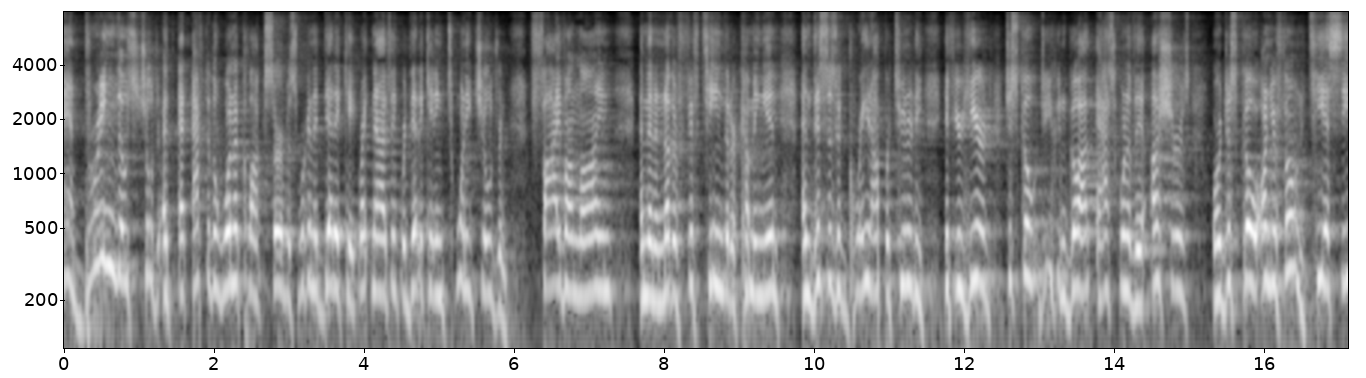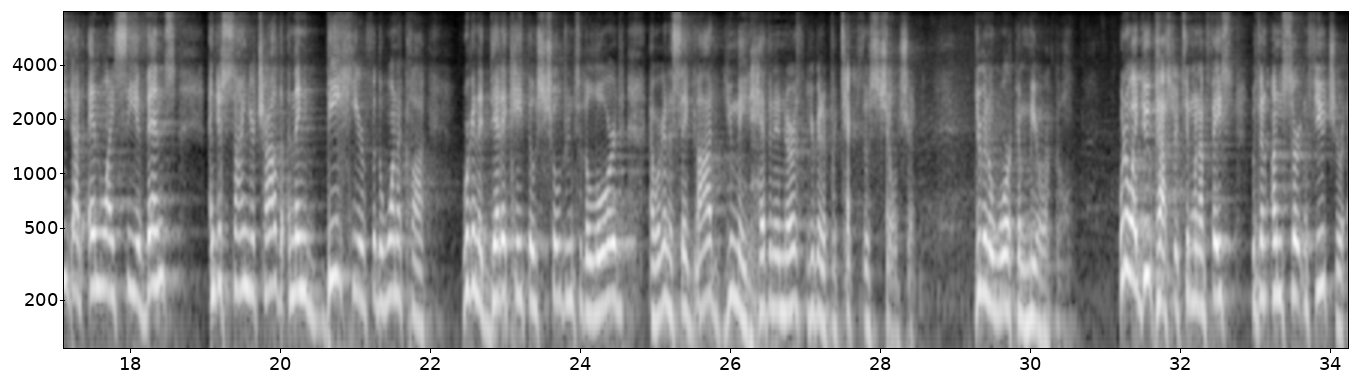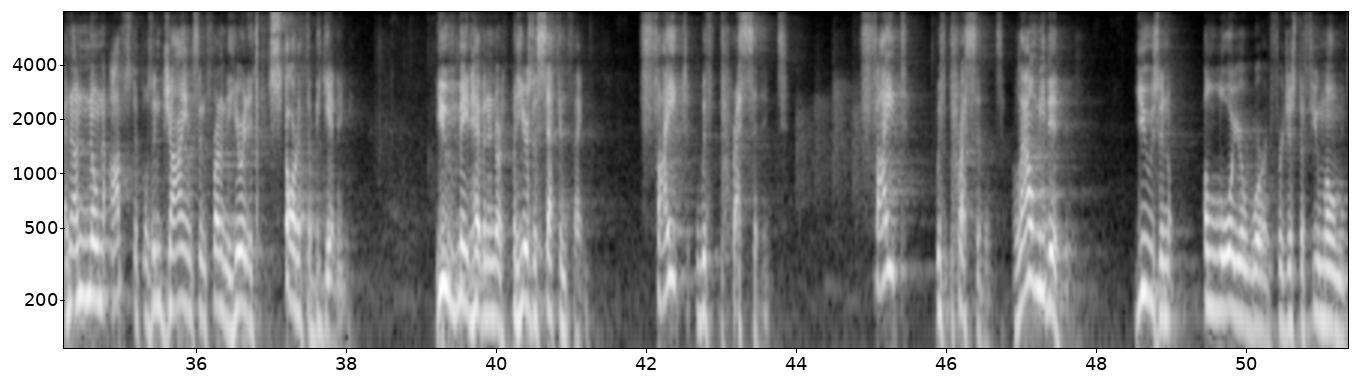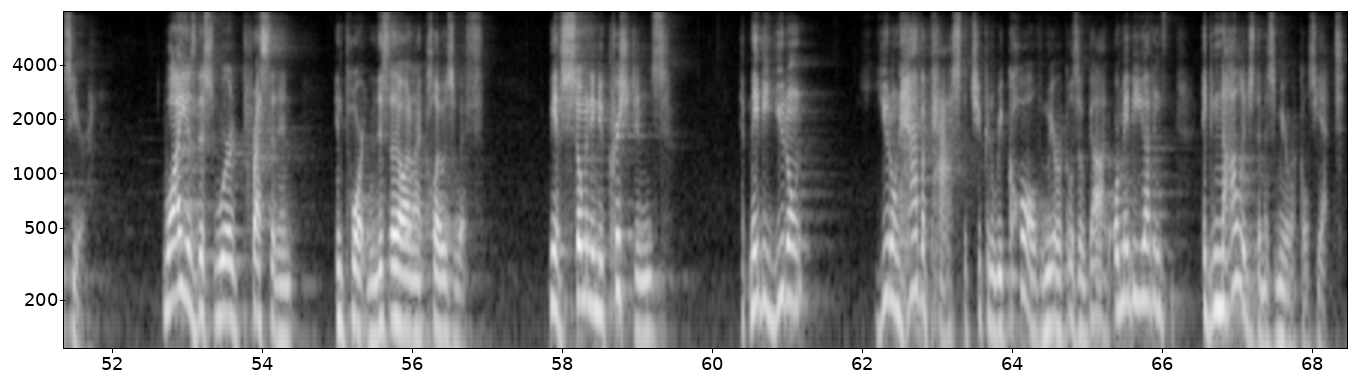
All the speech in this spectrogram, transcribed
Man, bring those children. At, at, after the one o'clock service, we're going to dedicate, right now, I think we're dedicating 20 children, five online, and then another 15 that are coming in. And this is a great opportunity. If you're here, just go, you can go out, ask one of the ushers, or just go on your phone, tsc.nyc events, and just sign your child up, and then be here for the one o'clock. We're going to dedicate those children to the Lord, and we're going to say, God, you made heaven and earth. You're going to protect those children you're going to work a miracle. What do I do, Pastor Tim, when I'm faced with an uncertain future and unknown obstacles and giants in front of me? Here it is start at the beginning. You've made heaven and earth. But here's a second thing fight with precedent. Fight with precedent. Allow me to use an, a lawyer word for just a few moments here. Why is this word precedent important? This is what I want to close with. We have so many new Christians that maybe you don't you don't have a past that you can recall the miracles of God or maybe you haven't acknowledged them as miracles yet.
